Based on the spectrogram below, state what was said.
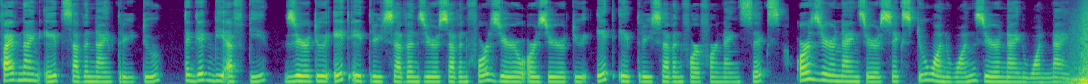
0998-598-7932, Taguig BFP 028-837-0740 or 028-837-4496 or 0906-211-0919.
